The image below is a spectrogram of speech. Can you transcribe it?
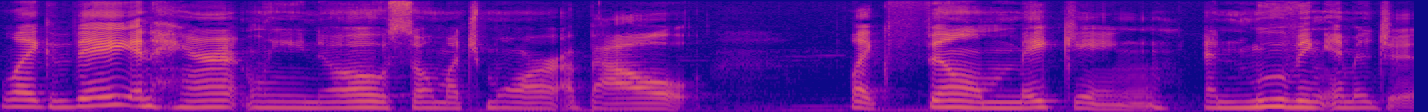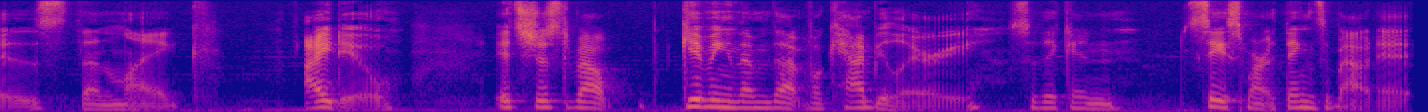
Like they inherently know so much more about like film making and moving images than like I do. It's just about giving them that vocabulary so they can say smart things about it.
